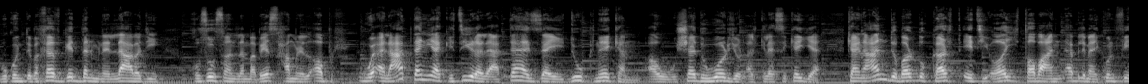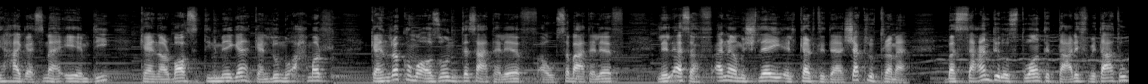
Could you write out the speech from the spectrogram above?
وكنت بخاف جدا من اللعبة دي. خصوصا لما بيصحى من القبر. وألعاب تانية كتيرة لعبتها زي Duke Nukem أو Shadow Warrior الكلاسيكية. كان عندي برضو كارت ATI طبعا قبل ما يكون في حاجة اسمها AMD كان 64 ميجا كان لونه أحمر. كان رقمه أظن 9000 أو 7000 للأسف أنا مش لاقي الكارت ده شكله اترمى. بس عندي الأسطوانة التعريف بتاعته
